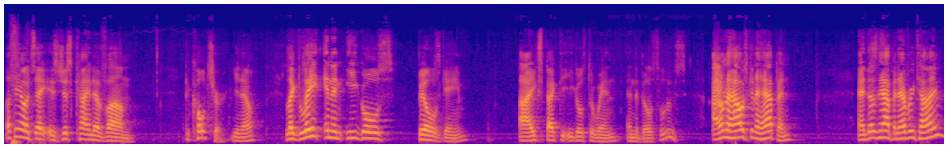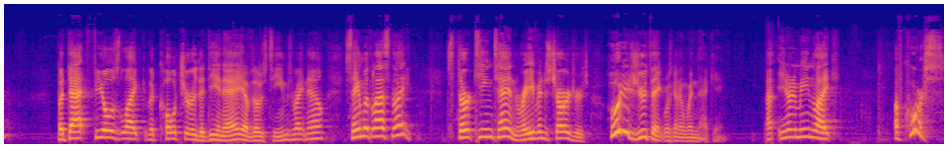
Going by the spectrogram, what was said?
Last thing I would say is just kind of um, the culture, you know? Like late in an Eagles Bills game, I expect the Eagles to win and the Bills to lose. I don't know how it's going to happen. And it doesn't happen every time, but that feels like the culture, the DNA of those teams right now. Same with last night. It's 13 10, Ravens Chargers. Who did you think was going to win that game? Uh, you know what I mean? Like, of course,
